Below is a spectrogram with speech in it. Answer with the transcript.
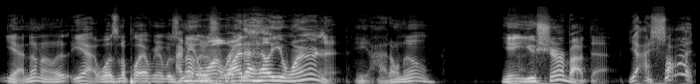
yeah, no, no, yeah, it wasn't a playoff game. It was. I mean, it why, why the hell you wearing it? Yeah, I don't know. You, you sure about that? Yeah, I saw it.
